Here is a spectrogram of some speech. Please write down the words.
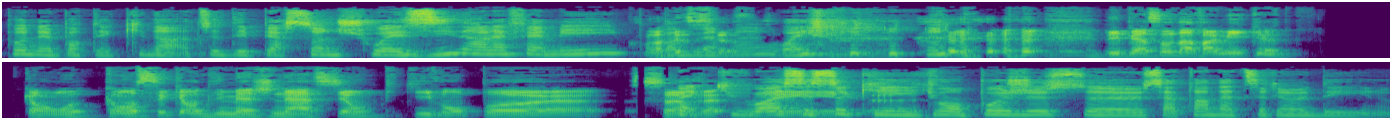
pas n'importe qui dans des personnes choisies dans la famille probablement ouais, les personnes dans la famille que qu'on sait qu'ils ont de l'imagination puis qu'ils vont pas euh, se ben, c'est ça qui, qui vont pas juste euh, s'attendre à tirer un dé là.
